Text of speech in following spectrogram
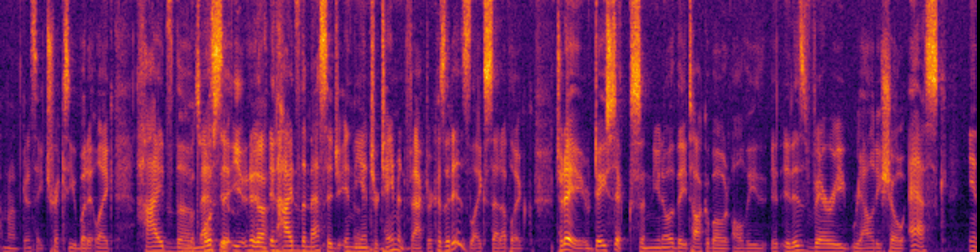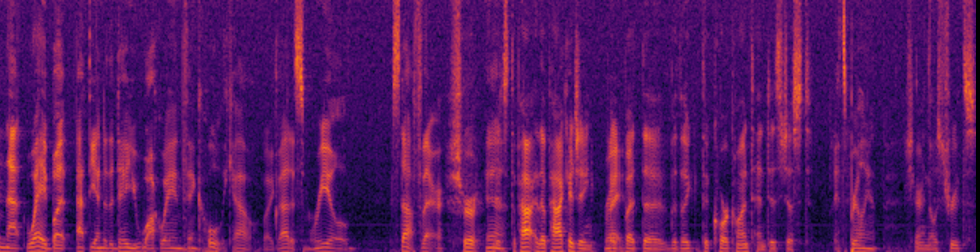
I'm not gonna say tricks you, but it like hides the Well, it's supposed to, message. It, yeah. it hides the message in the entertainment factor because it is like set up like today or day six, and you know they talk about all these. It, it is very reality show esque in that way, but at the end of the day, you walk away and think, "Holy cow! Like that is some real stuff there." sure Yeah. it's the pa- the packaging Right. but the the the core content is just It's brilliant. Sharing those truths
